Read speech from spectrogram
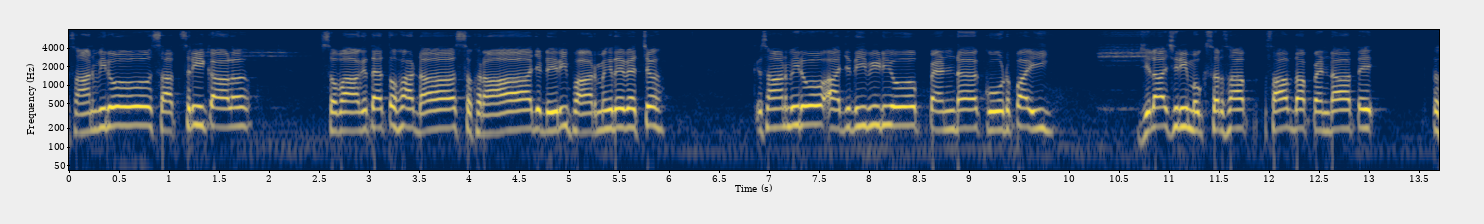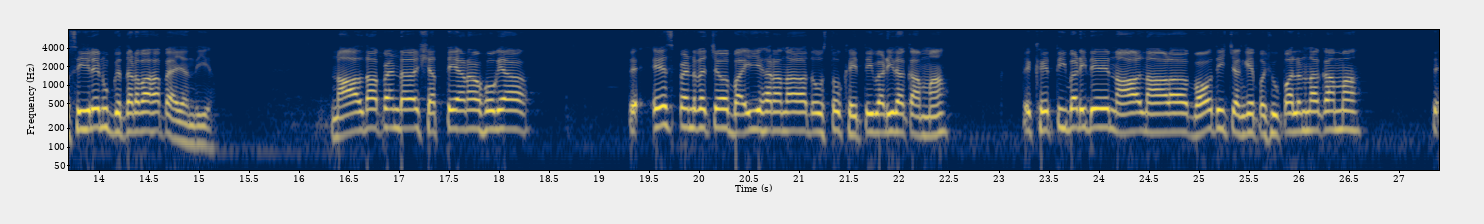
ਕਿਸਾਨ ਵੀਰੋ, ਸਤਿ ਸ੍ਰੀ ਅਕਾਲ। ਸਵਾਗਤ ਹੈ ਤੁਹਾਡਾ ਸੁਖਰਾਜ ਡੇਰੀ ਫਾਰਮਿੰਗ ਦੇ ਵਿੱਚ। ਕਿਸਾਨ ਵੀਰੋ, ਅੱਜ ਦੀ ਵੀਡੀਓ ਪਿੰਡ ਕੋਟ ਭਾਈ ਜ਼ਿਲ੍ਹਾ ਸ਼੍ਰੀ ਮੁਕਤਸਰ ਸਾਹਿਬ ਸਾਹਿਬ ਦਾ ਪਿੰਡ ਆ ਤੇ ਤਹਿਸੀਲ ਇਹਨੂੰ ਗਿੱਦੜਵਾਹਾ ਪੈ ਜਾਂਦੀ ਆ। ਨਾਲ ਦਾ ਪਿੰਡ ਛੱਤਿਆਣਾ ਹੋ ਗਿਆ ਤੇ ਇਸ ਪਿੰਡ ਵਿੱਚ ਬਾਈ ਹਰਾਂ ਦਾ ਦੋਸਤੋ ਖੇਤੀਬਾੜੀ ਦਾ ਕੰਮ ਆ ਤੇ ਖੇਤੀਬਾੜੀ ਦੇ ਨਾਲ ਨਾਲ ਬਹੁਤ ਹੀ ਚੰਗੇ ਪਸ਼ੂ ਪਾਲਣ ਦਾ ਕੰਮ ਆ। ਤੇ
